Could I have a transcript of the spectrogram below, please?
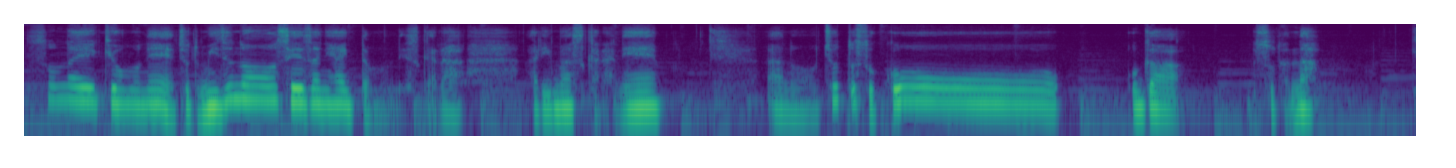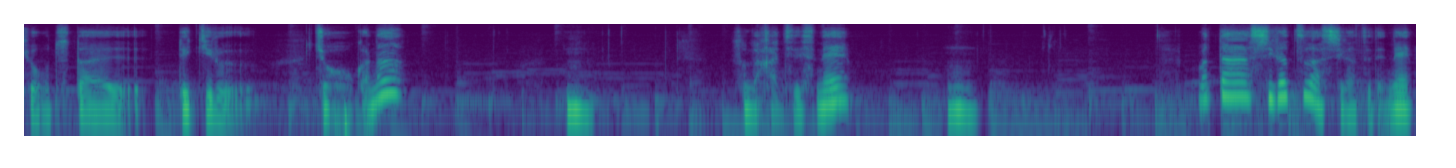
そんな影響もねちょっと水の星座に入ったもんですからありますからね。あのちょっとそこがそうだな。今日お伝えできる情報かな。うん。そんな感じですね。うん。また4月は4月でね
